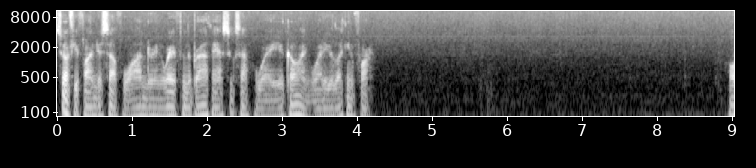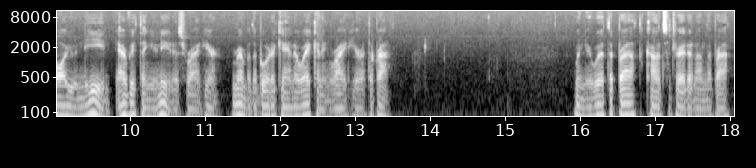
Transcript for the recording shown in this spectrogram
So if you find yourself wandering away from the breath, ask yourself, where are you going? What are you looking for? All you need, everything you need is right here. Remember, the Buddha gained awakening right here at the breath. When you're with the breath, concentrated on the breath.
